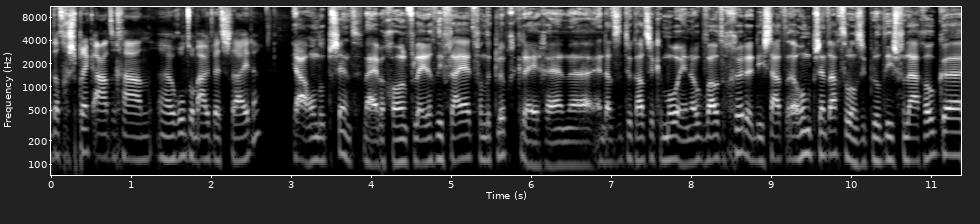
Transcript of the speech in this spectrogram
dat gesprek aan te gaan rondom uitwedstrijden? Ja, 100%. Wij hebben gewoon volledig die vrijheid van de club gekregen. En, eh, en dat is natuurlijk hartstikke mooi. En ook Wouter Gudde, die staat eh, 100% achter ons. Ik bedoel, die is vandaag ook eh,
